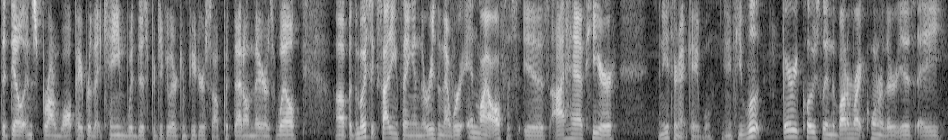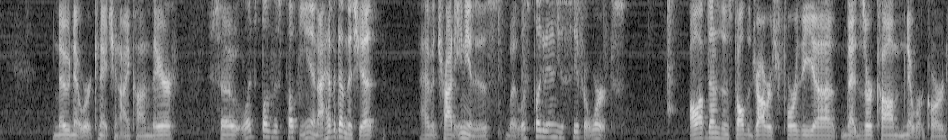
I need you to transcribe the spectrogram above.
the Dell Inspiron wallpaper that came with this particular computer, so I put that on there as well. Uh, but the most exciting thing, and the reason that we're in my office, is I have here an Ethernet cable. And if you look very closely in the bottom right corner, there is a no network connection icon there. So let's plug this puppy in. I haven't done this yet. I haven't tried any of this, but let's plug it in and just see if it works. All I've done is install the drivers for the uh, that Xircom network card.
